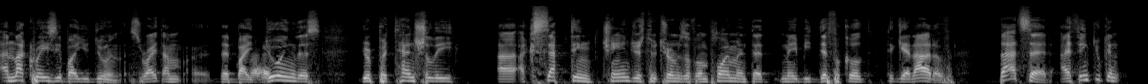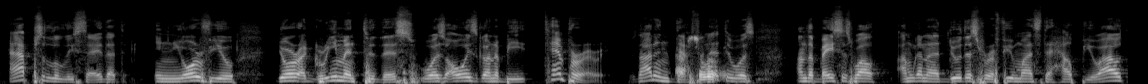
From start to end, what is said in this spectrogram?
"I'm not crazy about you doing this, right? I'm uh, that by right. doing this, you're potentially uh, accepting changes to terms of employment that may be difficult to get out of. That said, I think you can absolutely say that, in your view, your agreement to this was always going to be temporary. It was not indefinite. Absolutely. It was on the basis, well, I'm going to do this for a few months to help you out.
